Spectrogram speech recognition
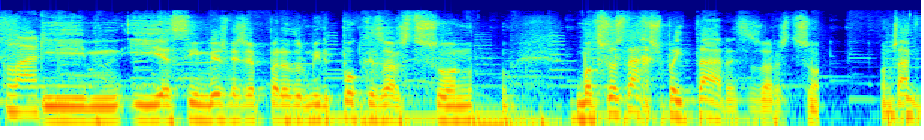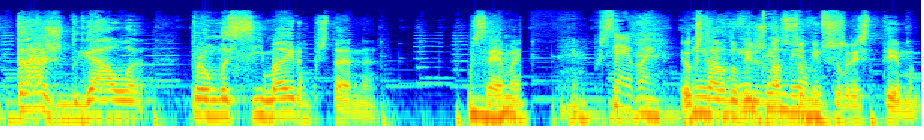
Claro. E, e assim mesmo, seja para dormir poucas horas de sono, uma pessoa está a respeitar essas horas de sono. Está de traje de gala para uma cimeira pestana. Percebem? Percebem? Eu gostava de ouvir os nossos Entendemos. ouvintes sobre este tema.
